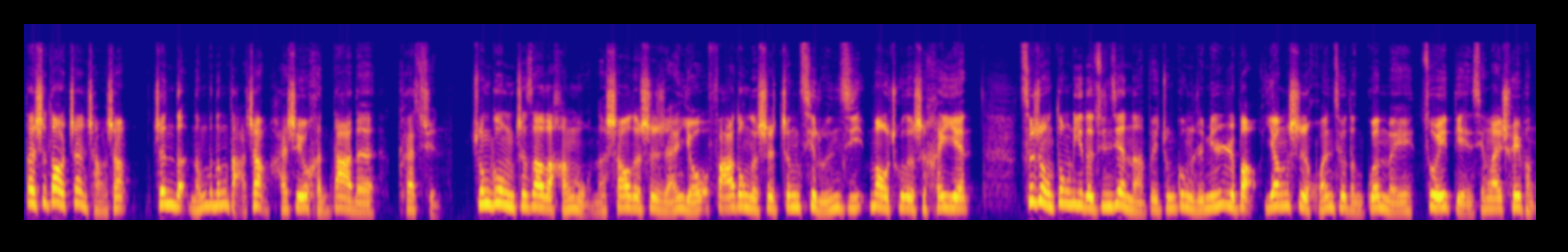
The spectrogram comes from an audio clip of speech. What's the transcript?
但是到战场上，真的能不能打仗，还是有很大的 question。中共制造的航母，呢烧的是燃油，发动的是蒸汽轮机，冒出的是黑烟。此种动力的军舰呢，被中共人民日报、央视、环球等官媒作为典型来吹捧。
